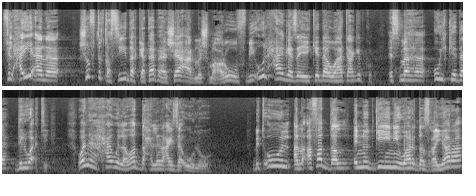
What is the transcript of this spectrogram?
في الحقيقة أنا شفت قصيدة كتبها شاعر مش معروف بيقول حاجة زي كده وهتعجبكم. اسمها قول كده دلوقتي. وأنا هحاول أوضح اللي أنا عايز أقوله. بتقول أنا أفضل إنه تجيني وردة صغيرة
